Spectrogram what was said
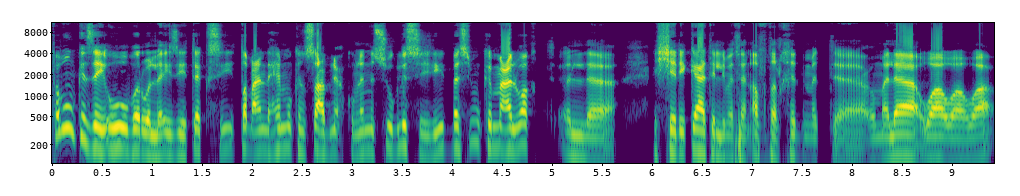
فممكن زي أوبر ولا إيزي تاكسي طبعا الحين ممكن صعب نحكم لأن السوق لسه جديد بس ممكن مع الوقت الشركات اللي مثلا أفضل خدمة عملاء و و و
